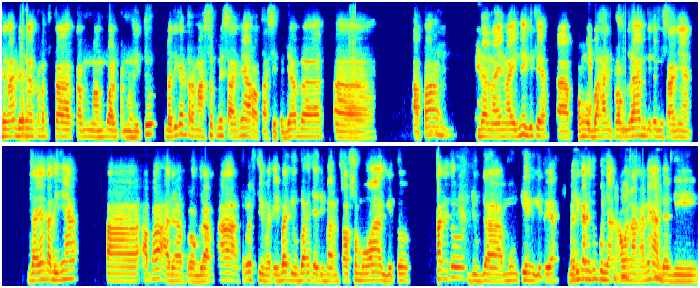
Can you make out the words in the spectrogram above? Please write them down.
dengan dengan ke, ke, kemampuan penuh itu berarti kan termasuk misalnya rotasi pejabat uh, apa hmm. Ya. dan lain-lainnya gitu ya uh, pengubahan ya. program gitu misalnya misalnya tadinya uh, apa ada program A terus tiba-tiba diubah jadi bansos semua gitu kan itu juga mungkin gitu ya berarti kan itu punya kewenangannya hmm. ada di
